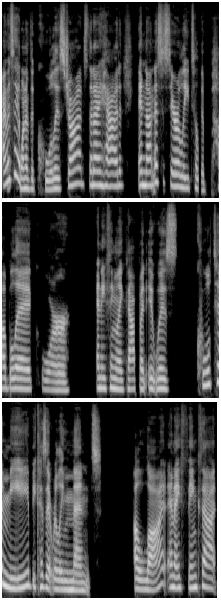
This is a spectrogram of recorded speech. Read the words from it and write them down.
I would say one of the coolest jobs that I had, and not necessarily to the public or anything like that, but it was cool to me because it really meant a lot. And I think that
